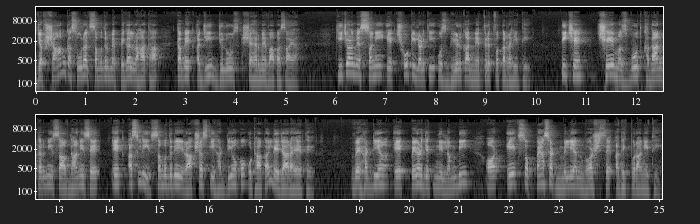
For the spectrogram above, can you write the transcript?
जब शाम का सूरज समुद्र में पिघल रहा था, तब एक अजीब जुलूस शहर में वापस आया। कीचड़ में सनी एक छोटी लड़की उस भीड़ का नेतृत्व कर रही थी। पीछे छह मज़बूत खदानकर्मी सावधानी से एक असली समुद्री राक्षस की हड्डियों को उठाकर ले जा रहे थे। वे हड्डियाँ एक पेड़ जितनी लंबी और एक सौ पैंसठ मिलियन वर्ष से अधिक पुरानी थी।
